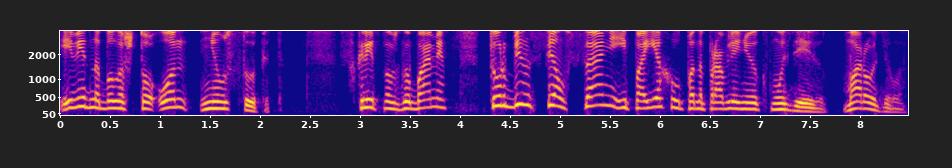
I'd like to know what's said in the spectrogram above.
и видно было, что он не уступит. Скрипнув зубами, Турбин сел в сани и поехал по направлению к музею. Морозило.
